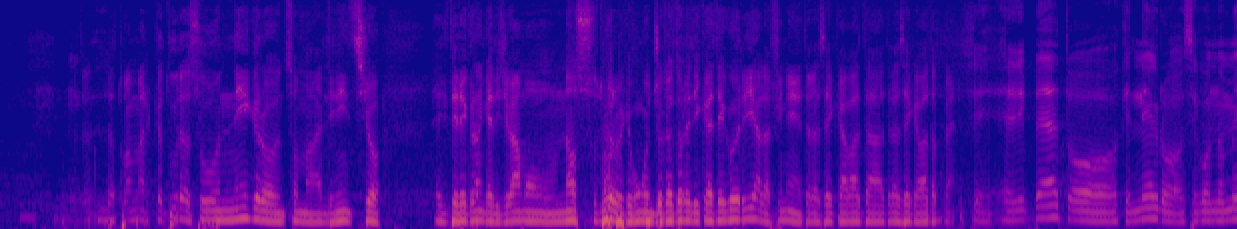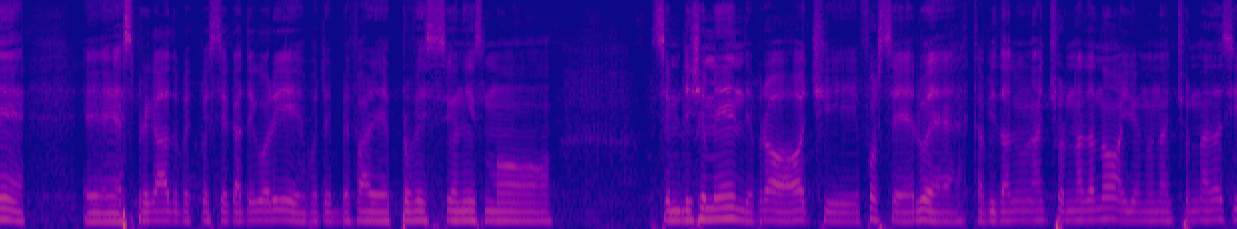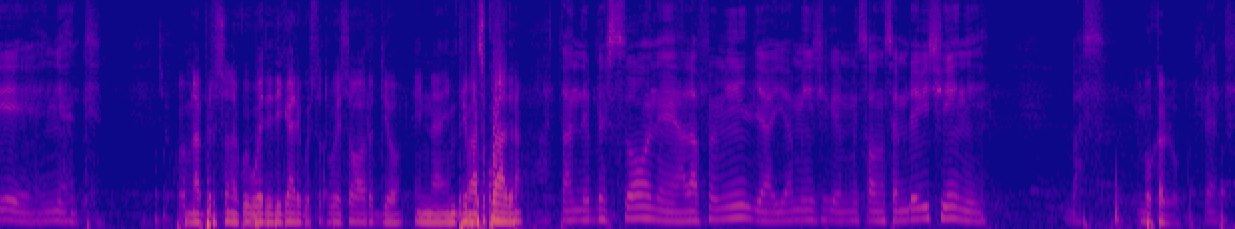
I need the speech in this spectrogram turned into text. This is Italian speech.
La tua marcatura su negro, insomma, all'inizio eh, di telecronaca dicevamo un osso duro perché comunque un giocatore di categoria, alla fine te la sei cavata, la sei cavata bene. Sì, ripeto che negro secondo me è sprecato per queste categorie, potrebbe fare il professionismo semplicemente, però oggi forse lui è capitato una giornata no, io in una giornata sì e niente. C'è una persona a cui vuoi dedicare questo tuo esordio in, in prima squadra? A tante persone, alla famiglia, agli amici che mi sono sempre vicini, basta, In bocca al lupo. crepi.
